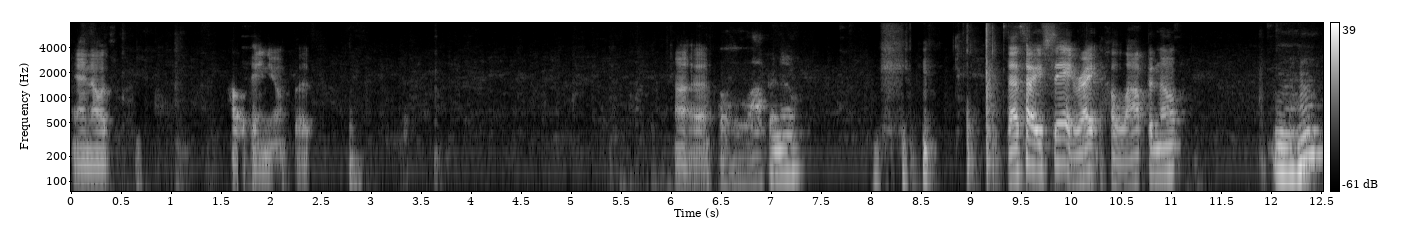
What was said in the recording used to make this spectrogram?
And I know it's jalapeno, but uh, A jalapeno. that's how you say it, right? Jalapeno. Mm-hmm.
